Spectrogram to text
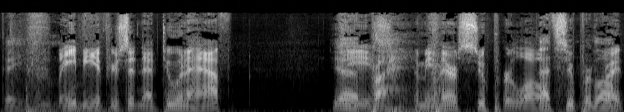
That you can, Maybe if you're sitting at two and a half. Yeah, Geez. probably- I mean, they're super low. that's super low. right.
